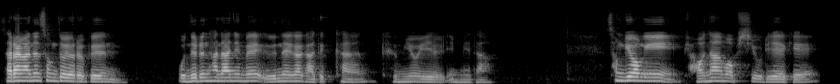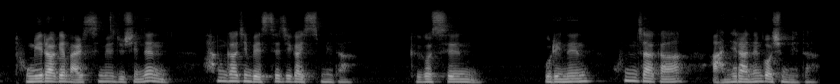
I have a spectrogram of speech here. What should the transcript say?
사랑하는 성도 여러분, 오늘은 하나님의 은혜가 가득한 금요일입니다. 성경이 변함없이 우리에게 동일하게 말씀해 주시는 한 가지 메시지가 있습니다. 그것은 우리는 혼자가 아니라는 것입니다.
